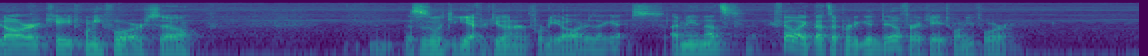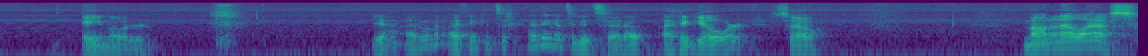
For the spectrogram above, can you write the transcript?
K24, so this is what you get for $240, I guess. I mean, that's I feel like that's a pretty good deal for a K24. A motor. Yeah, I don't know. I think it's a, I think it's a good setup. I think it'll work. So not an LS.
